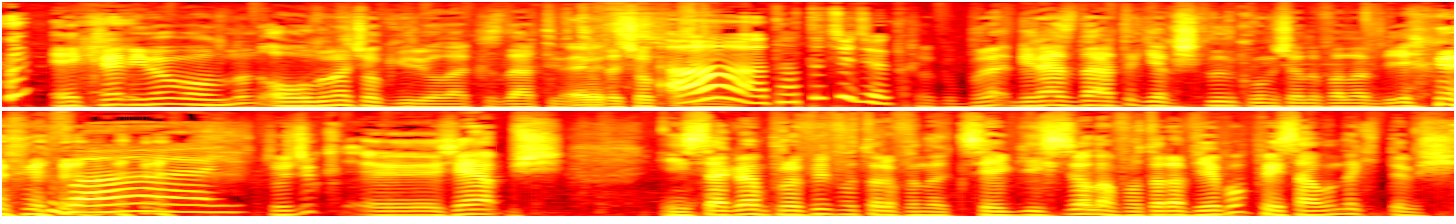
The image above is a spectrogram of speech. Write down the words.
Ekrem İmamoğlu'nun oğluna çok yürüyorlar kızlar Twitter'da. Evet. Çok, Aa tatlı çocuk. çok bıra- biraz da artık yakışıklılık konuşalım falan diye. Vay. Çocuk e, şey yapmış. Instagram profil fotoğrafını sevgilisi olan fotoğraf yapıp hesabında kitlemiş.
